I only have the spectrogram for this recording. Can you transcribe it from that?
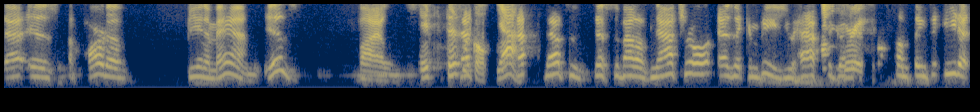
that is a part of being a man is violence. It's physical. That's, yeah. That, that's just about as natural as it can be. You have to go something to eat it.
